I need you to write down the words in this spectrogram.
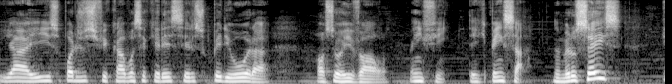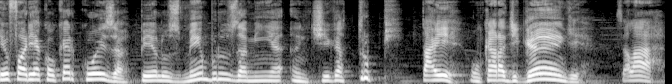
E aí isso pode justificar você querer ser superior a, ao seu rival. Enfim, tem que pensar. Número 6. Eu faria qualquer coisa pelos membros da minha antiga trupe. Tá aí, um cara de gangue, sei lá.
